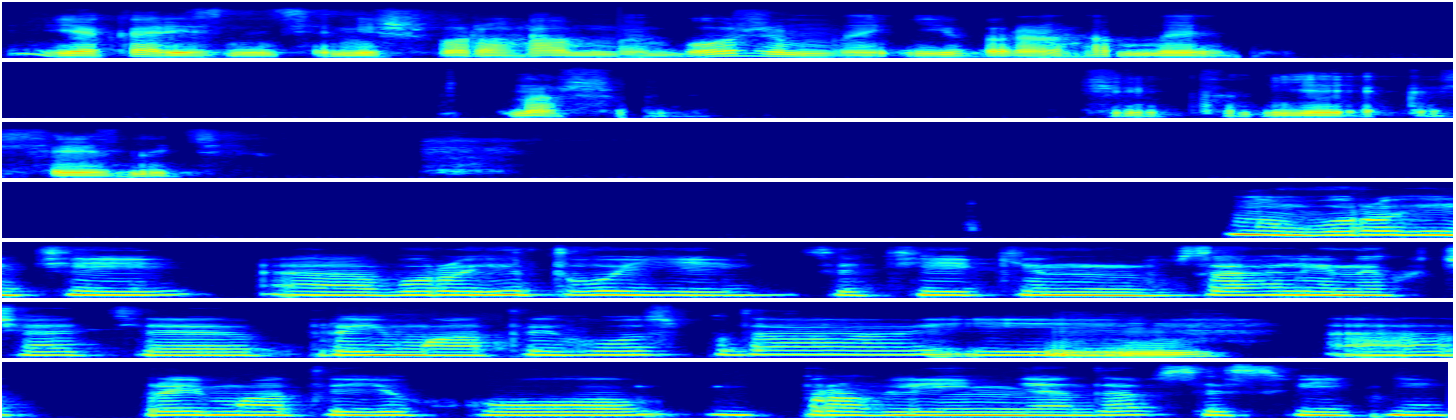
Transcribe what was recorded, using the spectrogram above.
Яка різниця між ворогами Божими і ворогами нашими? Чи там є якась різниця? Ну, вороги ті, е, вороги твої, це ті, які взагалі не хочуть е, приймати Господа і Угу. приймати його правління, да, всесвітнє.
